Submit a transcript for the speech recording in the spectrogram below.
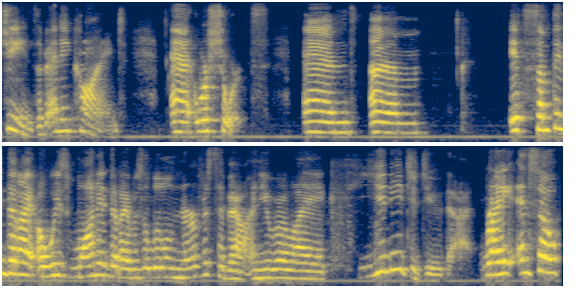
jeans of any kind, and or shorts, and um it's something that I always wanted that I was a little nervous about. And you were like, you need to do that. Right. And so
